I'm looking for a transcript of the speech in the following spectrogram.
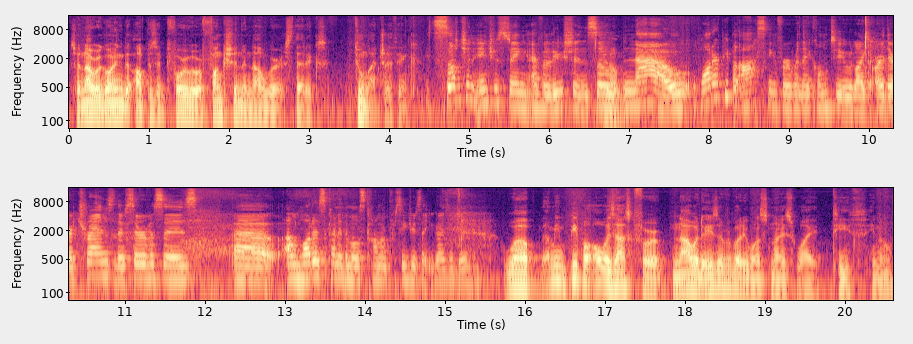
So now we're going the opposite. Before we were function and now we're aesthetics too much, I think. It's such an interesting evolution. So yeah. now, what are people asking for when they come to you? Like, are there trends, are there services? Uh, and what is kind of the most common procedures that you guys are doing? Well, I mean, people always ask for, nowadays, everybody wants nice white teeth, you know?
